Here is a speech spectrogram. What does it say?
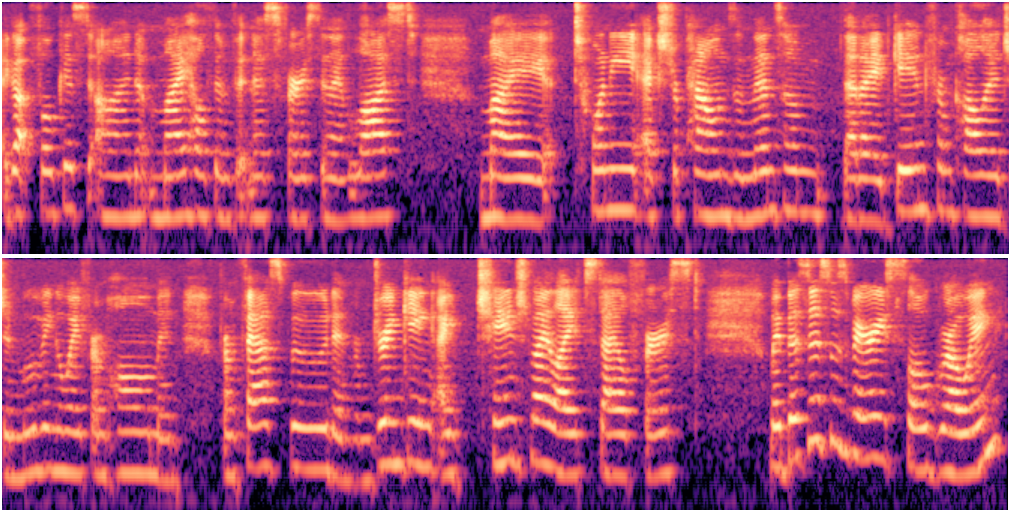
I got focused on my health and fitness first and I lost my 20 extra pounds and then some that I had gained from college and moving away from home and from fast food and from drinking. I changed my lifestyle first. My business was very slow growing.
